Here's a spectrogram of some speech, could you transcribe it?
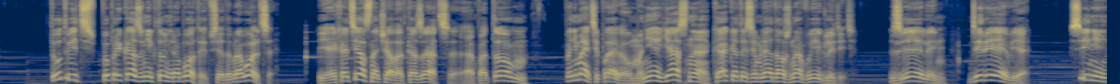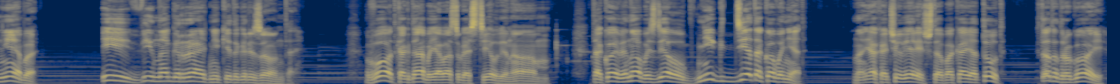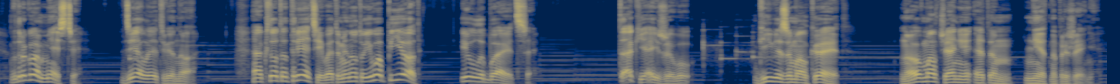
Тут ведь по приказу никто не работает, все добровольцы. Я и хотел сначала отказаться, а потом... Понимаете, Павел, мне ясно, как эта земля должна выглядеть. Зелень, деревья, синее небо и виноградники до горизонта. Вот когда бы я вас угостил вином. Такое вино бы сделал, нигде такого нет. Но я хочу верить, что пока я тут, кто-то другой, в другом месте, делает вино. А кто-то третий в эту минуту его пьет и улыбается. Так я и живу. Гиви замолкает, но в молчании этом нет напряжения.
